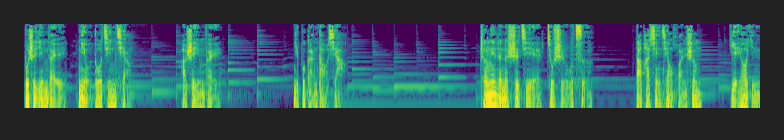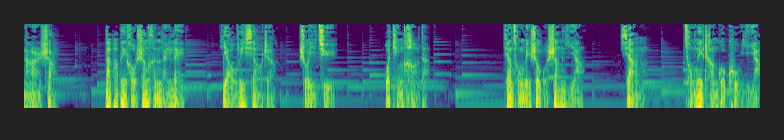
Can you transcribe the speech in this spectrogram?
不是因为你有多坚强，而是因为你不敢倒下。成年人的世界就是如此，哪怕险象环生，也要迎难而上；哪怕背后伤痕累累，也要微笑着说一句：“我挺好的。”像从未受过伤一样，像从未尝过苦一样。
